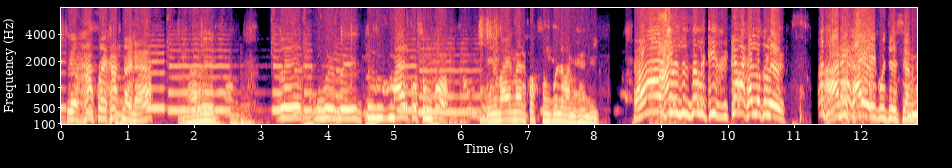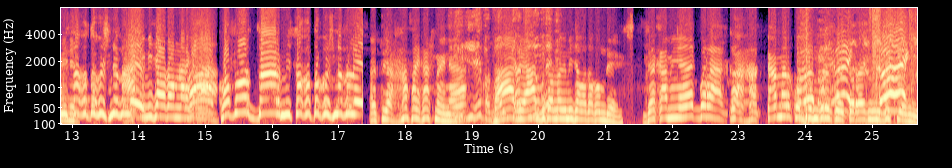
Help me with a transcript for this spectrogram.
তুই হাসাই খাস নাই না? আরে। তুই মায়ের কসম এই মায়ের মায়ের কসম আমি খাই নেই। কি কেরা খাইলো তাহলে? আমি খাই এই কইতেছি আমি খাই নাই। মিছা কথা কইস না বলে আমি মিশা কথা আপনার কানা খবরদার মিছা কইস না বলে তুই হাসাই খাস নাই না? আরে আর কি তোর নাকি মিশা কথা কম রে দেখ আমি একবার কানার কসম করে কই তোরা আমি আমি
